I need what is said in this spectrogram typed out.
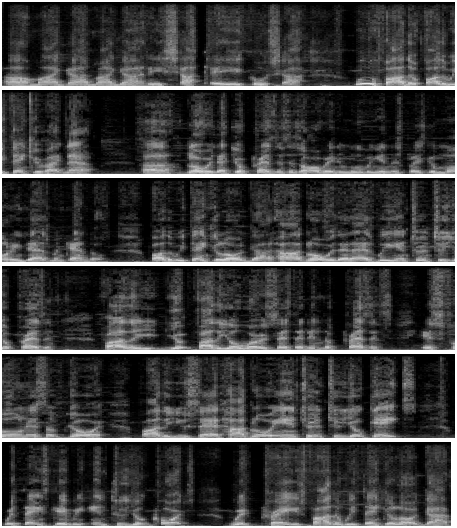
Oh, my God, my God. Ooh, Father, Father, we thank you right now. Uh, glory that your presence is already moving in this place. Good morning, Jasmine Candles. Father, we thank you, Lord God. High glory that as we enter into your presence, Father, your, Father, your word says that in the presence is fullness of joy. Father, you said, ha, glory, enter into your gates with thanksgiving into your courts with praise. Father, we thank you, Lord God,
